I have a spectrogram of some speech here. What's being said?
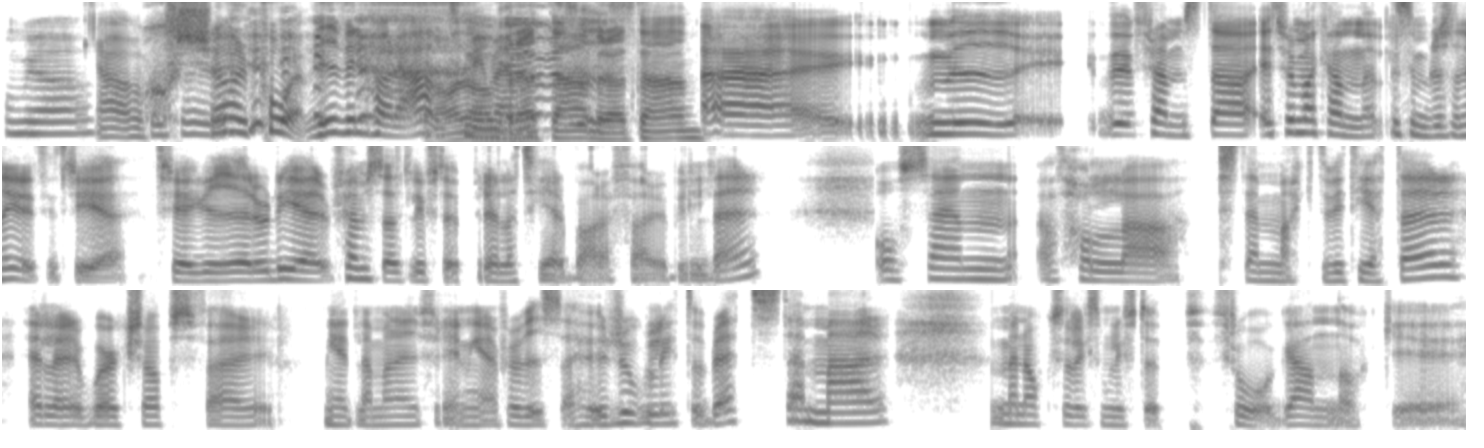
Om jag Ja, kör det. på. Vi vill höra allt, Ja, berätta, berätta. Eh, vi, det främsta, jag tror man kan liksom bryta ner det till tre, tre grejer. Och Det är främst att lyfta upp relaterbara förebilder. Och sen att hålla stämaktiviteter eller workshops för medlemmarna i föreningar för att visa hur roligt och brett stäm är. Men också liksom lyfta upp frågan och eh,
